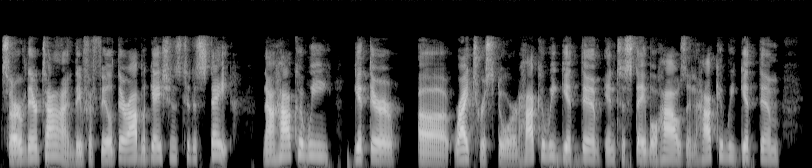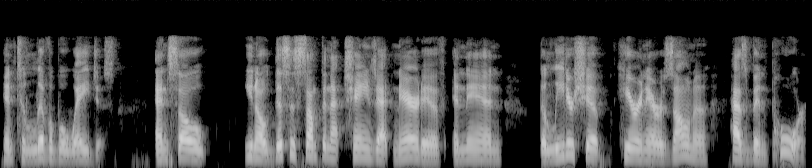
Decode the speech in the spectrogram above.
served their time. They fulfilled their obligations to the state. Now, how could we get their uh, rights restored? How could we get them into stable housing? How could we get them into livable wages? And so, you know, this is something that changed that narrative. And then the leadership here in Arizona has been poor.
